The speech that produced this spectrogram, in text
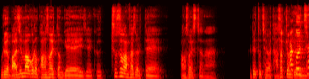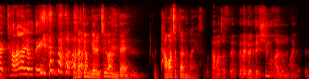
우리가 마지막으로 방송했던 게 이제 그 추수감사절 때 방송했었잖아. 그때 또 제가 다섯 아, 그걸 경기를 자, 자랑하려고 또 얘기한다. 다섯 경기를 찍었는데 음. 그걸 다 맞췄다는 거 아니겠어? 그거? 다 맞췄어요? 근데 그때 쉬운 거 가져온 거 아니었어요?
